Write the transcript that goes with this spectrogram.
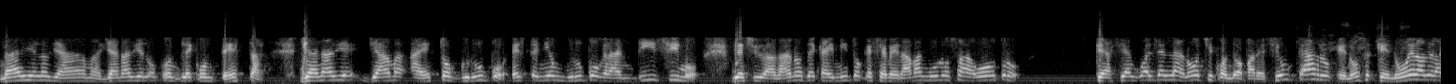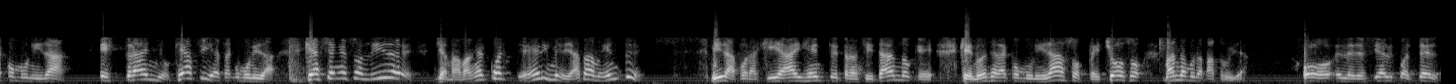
Nadie lo llama, ya nadie lo, le contesta, ya nadie llama a estos grupos. Él tenía un grupo grandísimo de ciudadanos de Caimito que se velaban unos a otros, que hacían guardia en la noche y cuando apareció un carro que no, que no era de la comunidad, extraño, ¿qué hacía esa comunidad? ¿Qué hacían esos líderes? Llamaban al cuartel inmediatamente. Mira, por aquí hay gente transitando que, que no es de la comunidad, sospechoso, mándame una patrulla. O le decía al cuartel,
